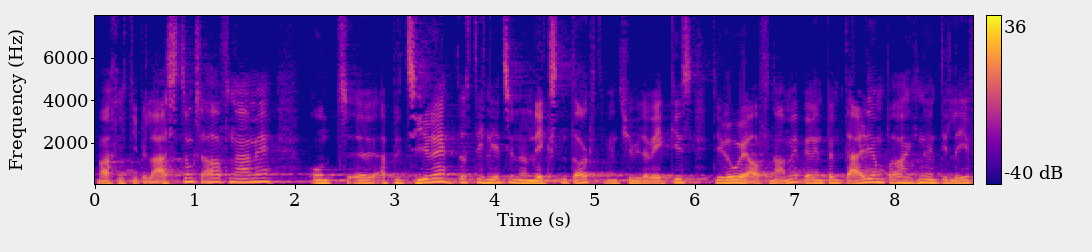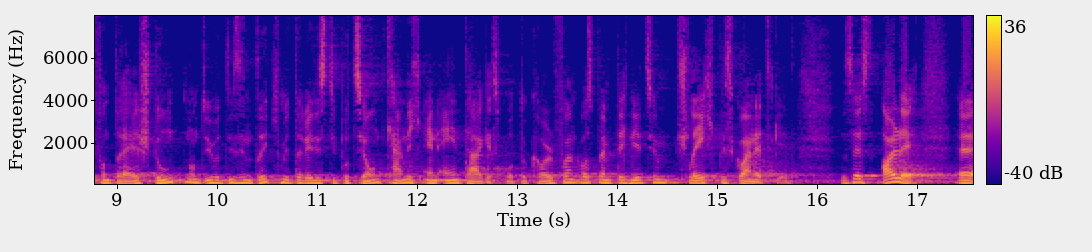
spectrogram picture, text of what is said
mache ich die Belastungsaufnahme und äh, appliziere das Technetium am nächsten Tag, wenn es schon wieder weg ist, die Ruheaufnahme. Während beim Thallium brauche ich nur ein Delay von drei Stunden und über diesen Trick mit der Redistribution kann ich ein Eintagesprotokoll fahren, was beim Technetium schlecht bis gar nicht geht. Das heißt, alle äh,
